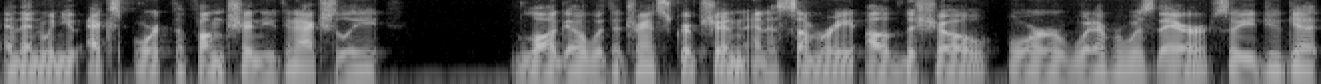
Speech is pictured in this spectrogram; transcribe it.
And then when you export the function, you can actually log out with a transcription and a summary of the show or whatever was there. So you do get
